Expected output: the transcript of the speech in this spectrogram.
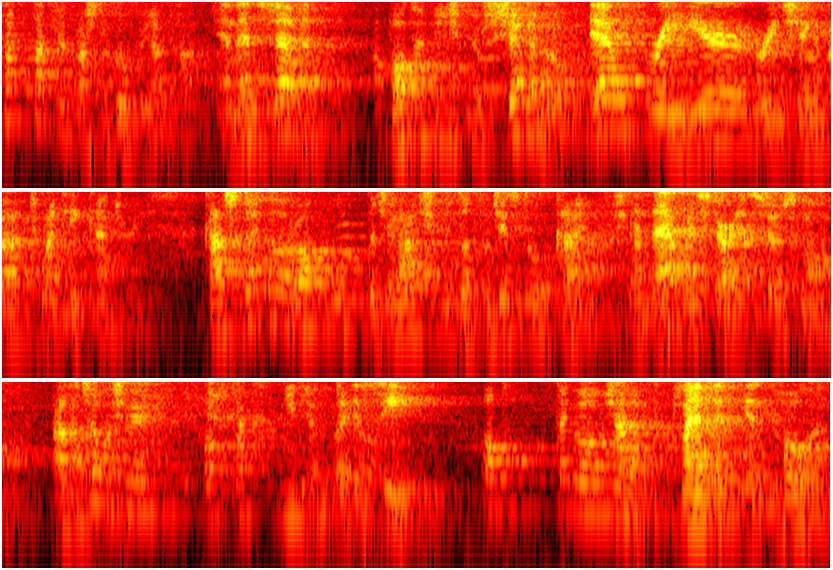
tak, takie właśnie grupy jak ta. And then seven. A potem mieliśmy już siedem grup. Every year reaching about 20 countries. Każdego roku docieraliśmy do 20 krajów And świata. that which started so small, A zaczęło się od tak niewielkiego. like a seed, Od tego ziarenka, planted in Poland,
